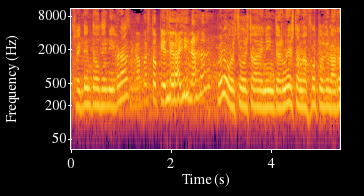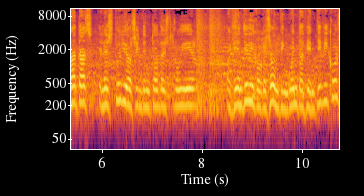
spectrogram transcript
se ha intentado denigrar. Se me ha puesto piel de gallina. Bueno, esto está en internet, están las fotos de las ratas. El estudio se intentó destruir al científico, que son 50 científicos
